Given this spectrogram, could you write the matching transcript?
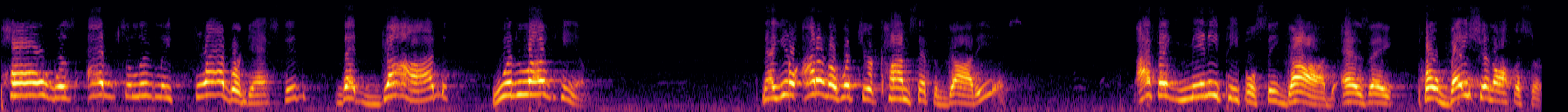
Paul was absolutely flabbergasted that God would love him. Now, you know, I don't know what your concept of God is. I think many people see God as a probation officer.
